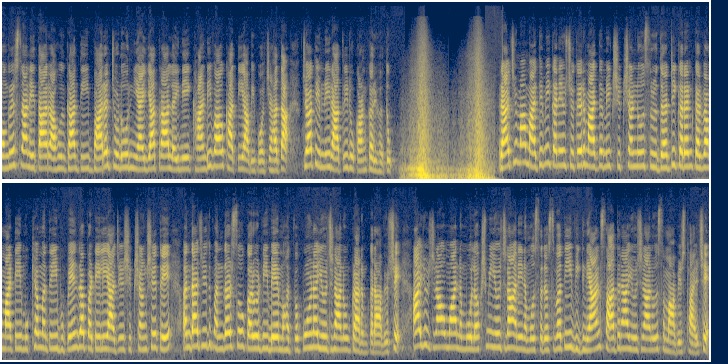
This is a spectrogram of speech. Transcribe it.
કોંગ્રેસના નેતા રાહુલ ગાંધી ભારત જોડો ન્યાય યાત્રા લઈને ખાંડીવાવ ખાતે આવી પહોંચ્યા હતા, જ્યાં તેમણે રાત્રિ રોકાણ કર્યું હતું. રાજ્યમાં માધ્યમિક અને ઉચ્ચતર માધ્યમિક શિક્ષણનું સુદૃઢીકરણ કરવા માટે મુખ્યમંત્રી ભૂપેન્દ્ર પટેલે આજે શિક્ષણ ક્ષેત્રે અંદાજિત પંદરસો કરોડની બે મહત્વપૂર્ણ યોજનાનો પ્રારંભ કરાવ્યો છે. આ યોજનાઓમાં નમો લક્ષ્મી યોજના અને નમો સરસ્વતી વિજ્ઞાન સાધના યોજનાનો સમાવેશ થાય છે.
